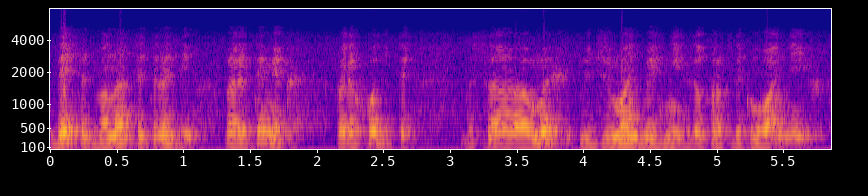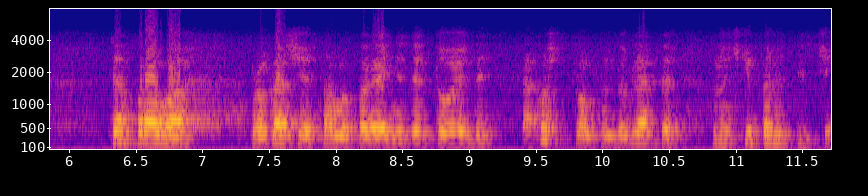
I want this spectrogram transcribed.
10-12 разів перед тим, як переходити до самих віджимань без ніг, до практикування їх. Ця вправа прокачує саме передні дельтоїди, також тут вам знадобляться гнучки передпліччя.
